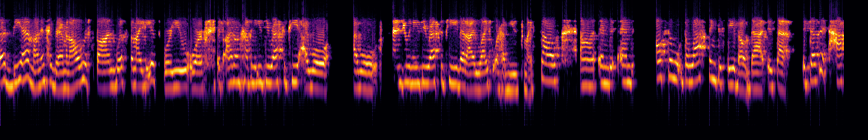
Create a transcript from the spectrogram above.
a, a DM on Instagram, and I'll respond with some ideas for you. Or if I don't have an easy recipe, I will I will send you an easy recipe that I like or have used myself. Uh, and and also the last thing to say about that is that it doesn't have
